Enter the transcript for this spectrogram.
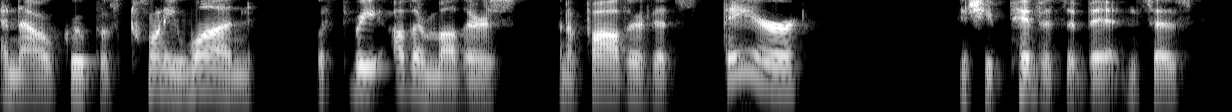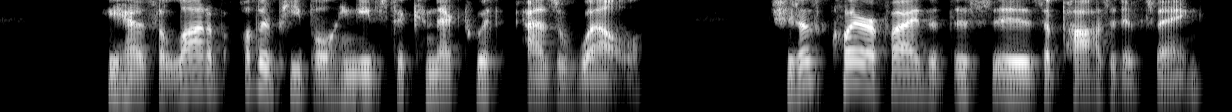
and now a group of 21 with three other mothers and a father that's there. And she pivots a bit and says he has a lot of other people he needs to connect with as well. She does clarify that this is a positive thing.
